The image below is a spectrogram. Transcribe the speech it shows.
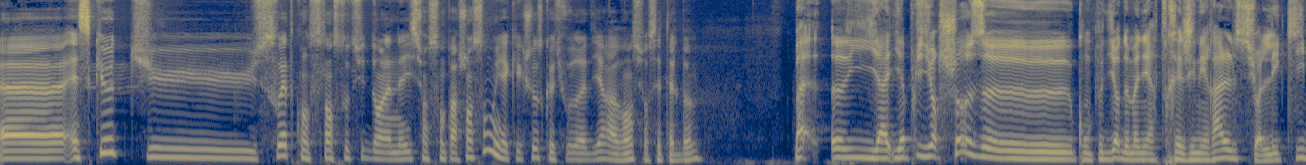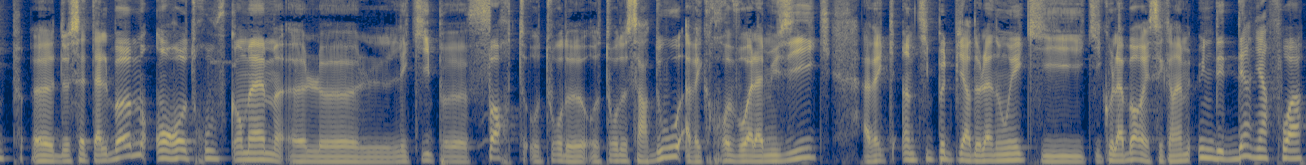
Euh, Est-ce que tu souhaites qu'on se lance tout de suite dans l'analyse chanson par chanson ou il y a quelque chose que tu voudrais dire avant sur cet album? Bah, euh, il y, a, il y a plusieurs choses euh, qu'on peut dire de manière très générale sur l'équipe euh, de cet album. On retrouve quand même le- l'équipe forte autour de, autour de Sardou, avec Revo à la musique, avec un petit peu de Pierre Delanoë qui, qui collabore, et c'est quand même une des dernières fois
